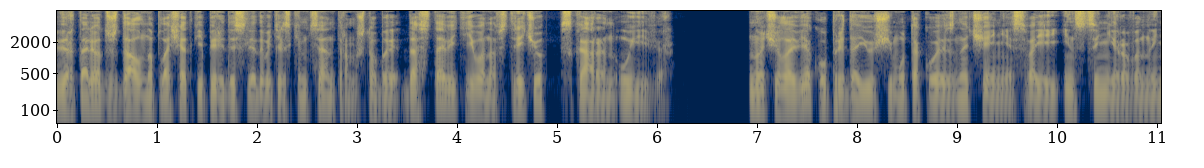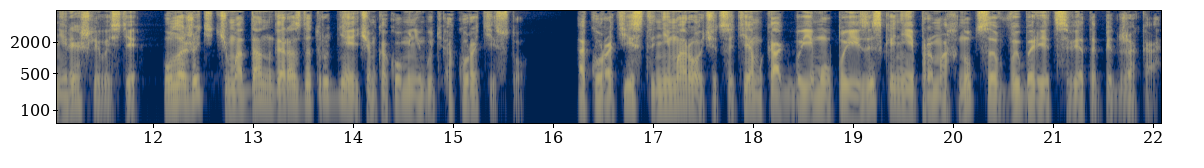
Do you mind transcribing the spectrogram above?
Вертолет ждал на площадке перед исследовательским центром, чтобы доставить его навстречу с Карен Уивер. Но человеку, придающему такое значение своей инсценированной неряшливости, Уложить чемодан гораздо труднее, чем какому-нибудь аккуратисту. Аккуратист не морочится тем, как бы ему поизысканнее промахнуться в выборе цвета пиджака.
